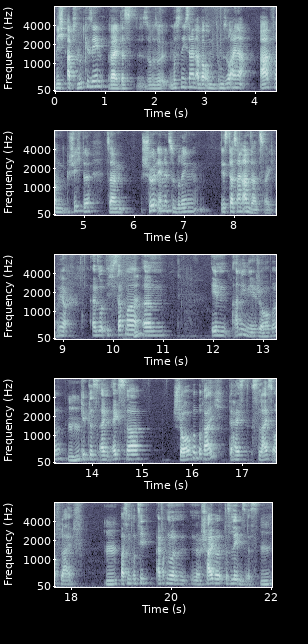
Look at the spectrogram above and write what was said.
nicht absolut gesehen, weil das so, so muss nicht sein, aber um, um so eine Art von Geschichte zu einem schönen Ende zu bringen, ist das ein Ansatz, sag ich mal. Ja, also ich sag mal, hm? ähm, im Anime-Genre mhm. gibt es einen extra Genrebereich, der heißt Slice of Life. mhm. was im Prinzip einfach nur eine Scheibe des Lebens ist. Mhm.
